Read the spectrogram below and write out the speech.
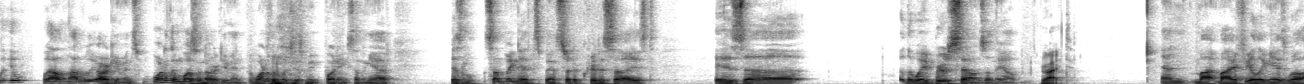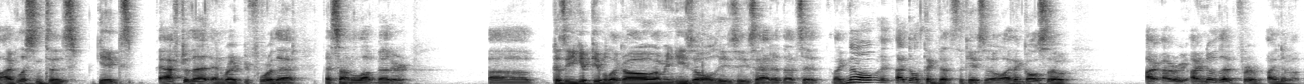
well, not really arguments. One of them was an argument, but one of them was just me pointing something out. Because something that's been sort of criticized is uh, the way Bruce sounds on the album. Right. And my, my feeling is, well, I've listened to his gigs after that and right before that that sound a lot better. Because you get people like, oh, I mean, he's old, he's, he's had it, that's it. Like, no, I don't think that's the case at all. I think also, I, I, I know that for, I know,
